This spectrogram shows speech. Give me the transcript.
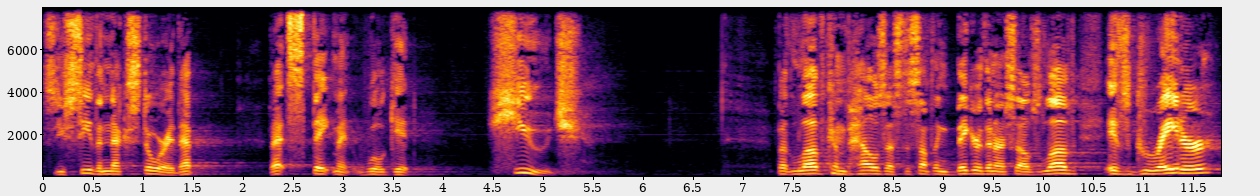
So you see the next story. That, that statement will get huge. But love compels us to something bigger than ourselves. Love is greater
